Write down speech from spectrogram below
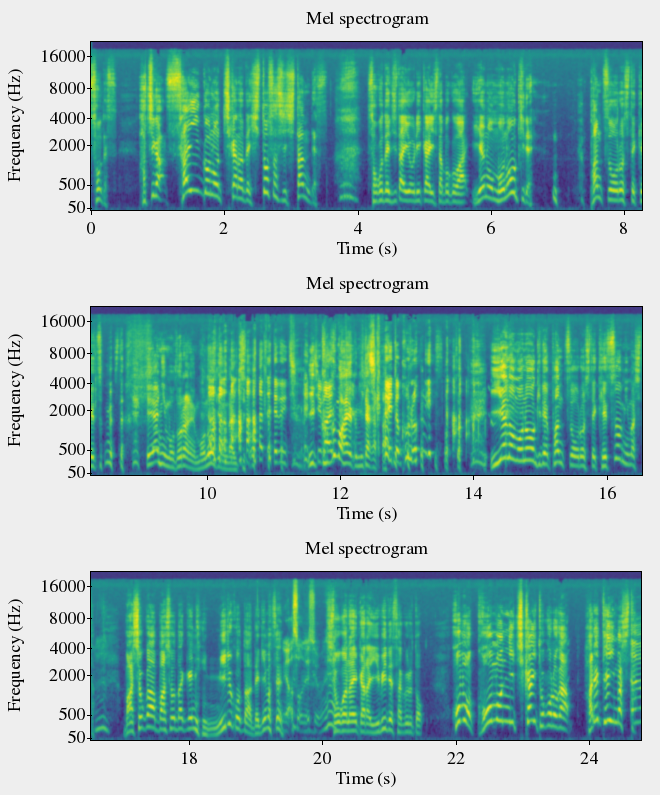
そうです。蜂が最後の力で一刺ししたんです。そこで事態を理解した僕は家の物置で パンツを下ろしてケツを見ました。部屋に戻らない物置なんだ一応。一刻も早く見たかった。近いところに。家の物置でパンツを下ろしてケツを見ました、ん。場所が場所だけに見ることはできません。いやそうですよね。しょうがないから指で探るとほぼ肛門に近いところが腫れていました。うわ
